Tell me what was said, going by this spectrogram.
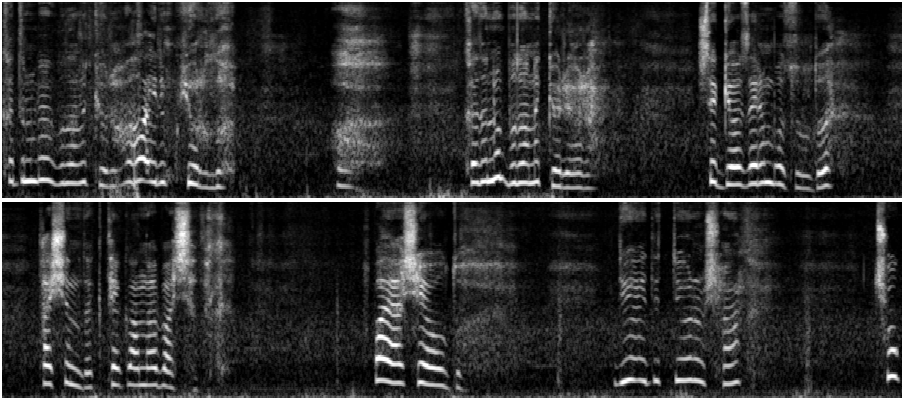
Kadını böyle bulanık görüyorum. Aa elim yoruldu. Oh. Kadını bulanık görüyorum. İşte gözlerim bozuldu. Taşındık. Tekvandoya başladık. Bayağı şey oldu. Diyor editliyorum şu an. Çok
